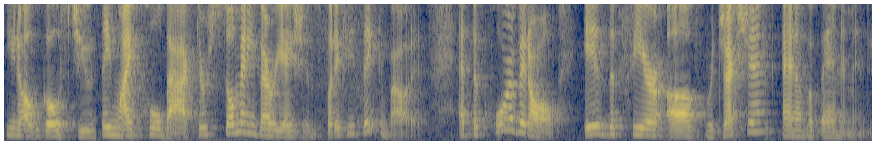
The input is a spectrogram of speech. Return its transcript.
you know, ghost you. They might pull back. There's so many variations. But if you think about it, at the core of it all is the fear of rejection and of abandonment.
